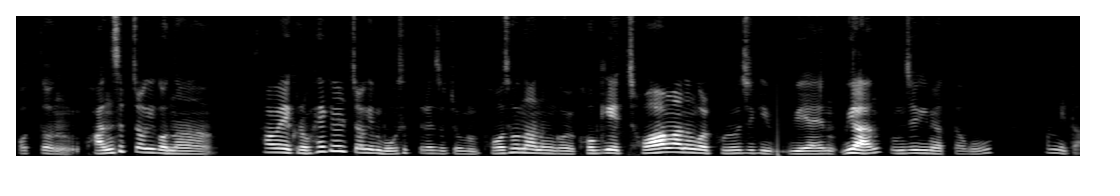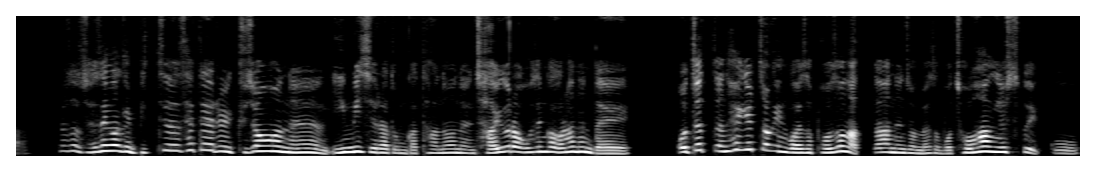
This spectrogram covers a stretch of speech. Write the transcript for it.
어떤 관습적이거나 사회의 그런 획일적인 모습들에서 좀 벗어나는 걸 거기에 저항하는 걸 보여주기 위한, 위한 움직임이었다고 합니다. 그래서 제 생각엔 비트 세대를 규정하는 이미지라던가 단어는 자유라고 생각을 하는데 어쨌든 획일적인 거에서 벗어났다는 점에서 뭐 저항일 수도 있고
